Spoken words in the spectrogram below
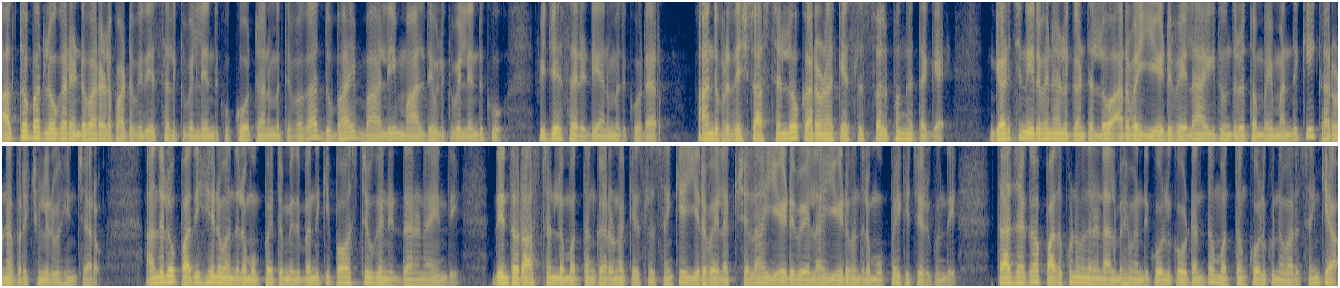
అక్టోబర్లోగా రెండు వారాల పాటు విదేశాలకు వెళ్ళేందుకు కోర్టు అనుమతి ఇవ్వగా దుబాయ్ బాలి మాల్దీవులకు వెళ్ళేందుకు విజయసాయిరెడ్డి అనుమతి కోరారు. ఆంధ్రప్రదేశ్ రాష్ట్రంలో కరోనా కేసులు స్వల్పంగా తగ్గాయి. గడిచిన ఇరవై నాలుగు గంటల్లో అరవై ఏడు వేల ఐదు వందల తొంభై మందికి కరోనా పరీక్షలు నిర్వహించారు. అందులో పదిహేను వందల ముప్పై తొమ్మిది మందికి పాజిటివ్గా నిర్ధారణ అయింది. దీంతో రాష్ట్రంలో మొత్తం కరోనా కేసుల సంఖ్య ఇరవై లక్షల ఏడు వేల ఏడు వందల ముప్పైకి చేరుకుంది. తాజాగా పదకొండు వందల నలభై మంది కోలుకోవడంతో మొత్తం కోలుకున్న వారి సంఖ్య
